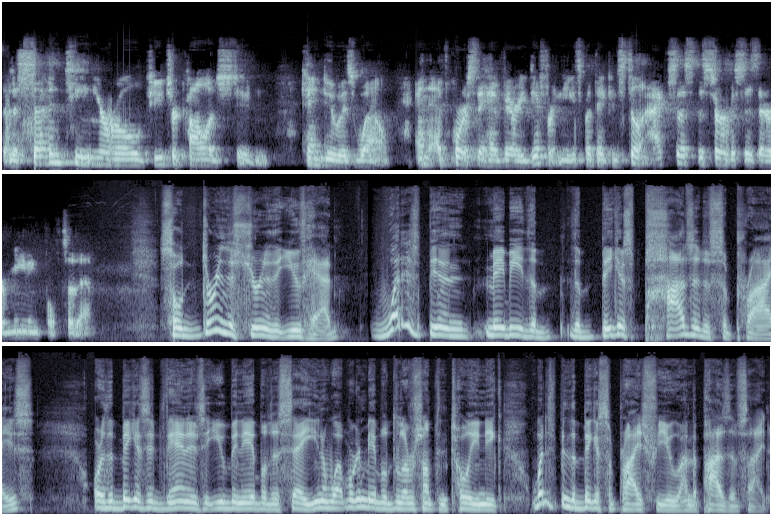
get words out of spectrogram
that a 17 year old future college student can do as well. And of course, they have very different needs, but they can still access the services that are meaningful to them. So during this journey that you've had, what has been maybe the the biggest positive surprise or the biggest advantage that you've been able to say, you know what, we're going to be able to deliver something totally unique? What has been the biggest surprise for you on the positive side?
